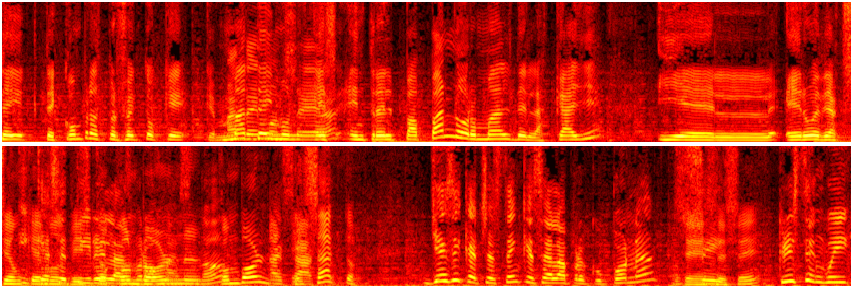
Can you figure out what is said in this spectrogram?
te, te compras perfecto que, Que Matt Matt, Damon es entre el papá normal de la calle y el héroe de acción Y que, que hemos visto con bromas, Bourne. ¿no? Con exacto. Jessica Chastain que sea la preocupona. Sí, sí, sí. Kristen Wiig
